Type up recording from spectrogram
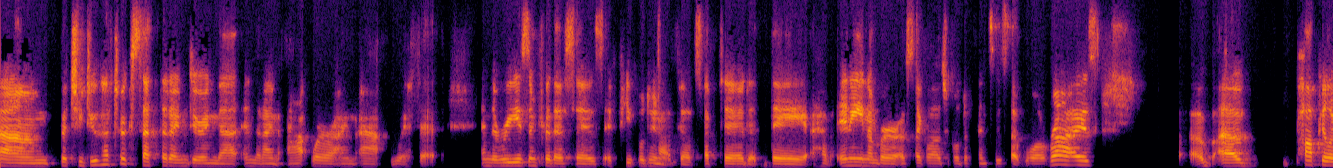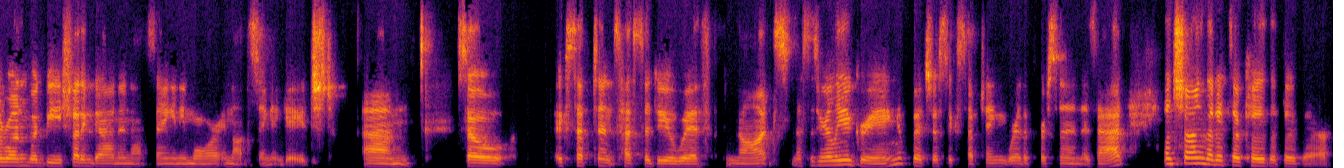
Um, but you do have to accept that I'm doing that and that I'm at where I'm at with it. And the reason for this is if people do not feel accepted, they have any number of psychological defenses that will arise a, a, popular one would be shutting down and not saying anymore and not staying engaged. Um, so acceptance has to do with not necessarily agreeing, but just accepting where the person is at and showing that it's okay that they're there.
